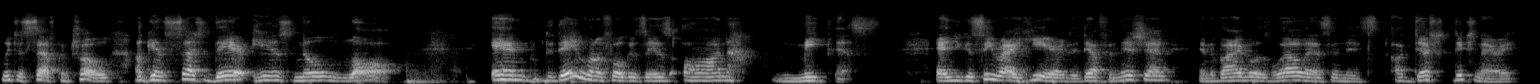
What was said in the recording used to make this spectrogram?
which is, self-control. Against such there is no law. And today we're going to focus is on meekness. And you can see right here the definition in the Bible as well as in its uh, dictionary,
